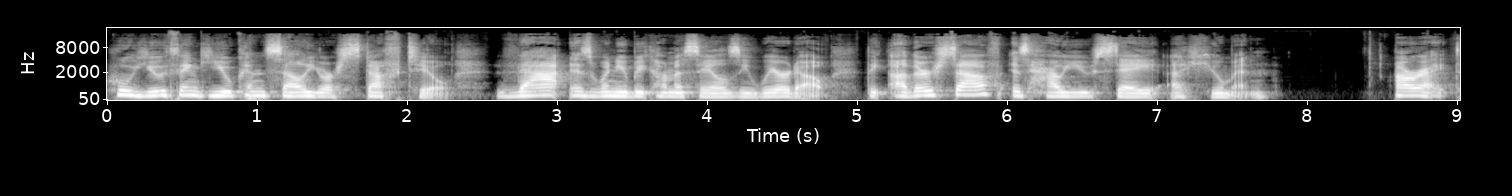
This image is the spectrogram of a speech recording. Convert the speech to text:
who you think you can sell your stuff to. That is when you become a salesy weirdo. The other stuff is how you stay a human. All right.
